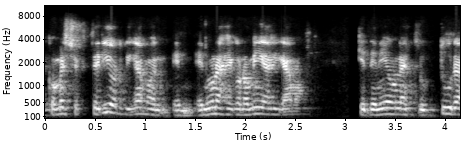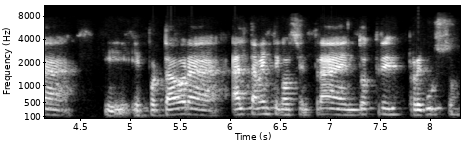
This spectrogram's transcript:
comercio exterior, digamos, en, en, unas economías, digamos, que tenían una estructura exportadora altamente concentrada en dos, tres recursos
